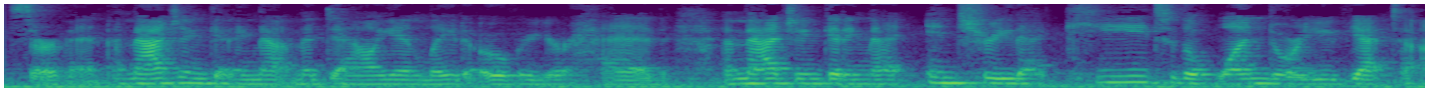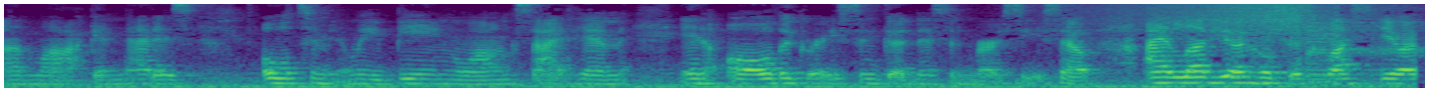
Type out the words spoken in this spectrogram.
servant. Imagine getting that medallion laid over your head. Imagine getting that entry, that key to the one door you've yet to unlock. And that is ultimately being alongside him in all the grace and goodness and mercy. So I love you. I hope this blessed you.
